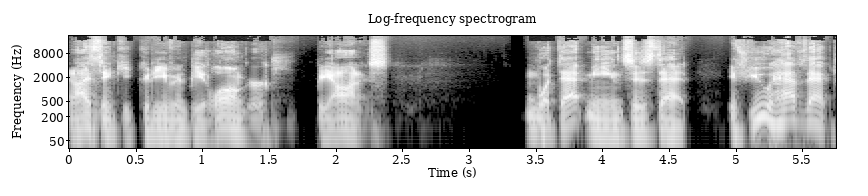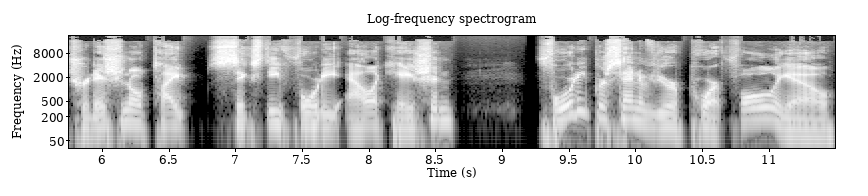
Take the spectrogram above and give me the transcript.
And I think it could even be longer, be honest. What that means is that if you have that traditional type 60 40 allocation, 40% of your portfolio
